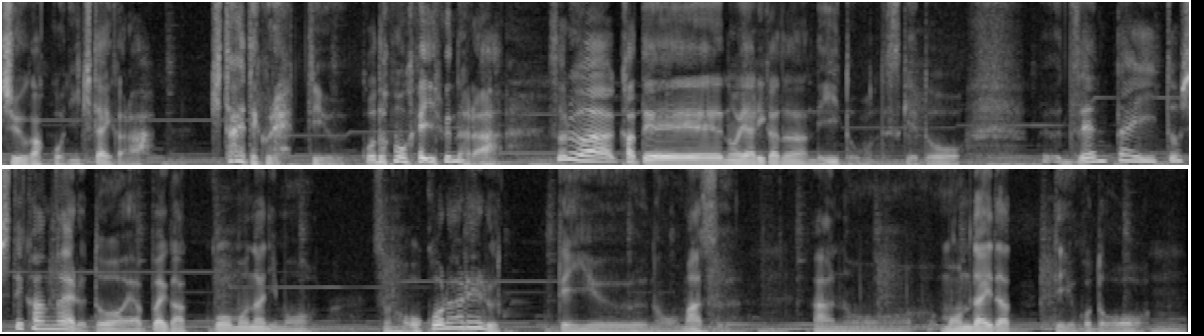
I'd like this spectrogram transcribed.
中学校に行きたいから鍛えてくれっていう子供がいるならそれは家庭のやり方なんでいいと思うんですけど全体として考えるとやっぱり学校も何もその怒られるっていうのをまずあの問題だっていうことをうん。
